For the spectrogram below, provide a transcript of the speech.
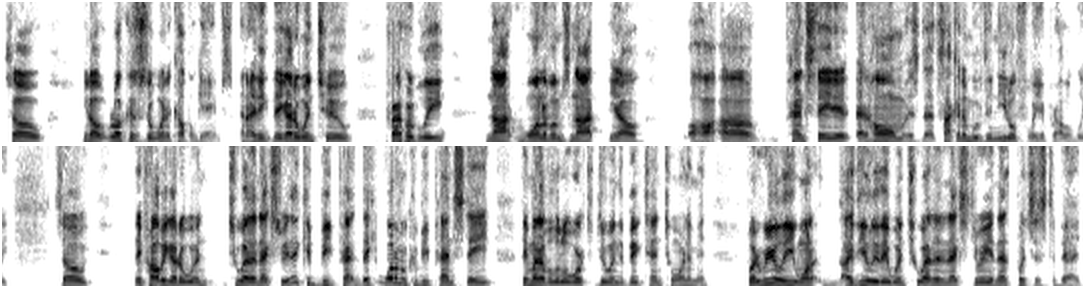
So, you know, Rutgers to win a couple games, and I think they got to win two preferably not one of them's not you know uh, Penn State at, home, is that's not going to move the needle for you probably. So they probably got to win two out of the next three. They could beat Penn. They, one of them could be Penn State. They might have a little work to do in the Big Ten tournament. But really, you want ideally they win two out of the next three, and that puts us to bed.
